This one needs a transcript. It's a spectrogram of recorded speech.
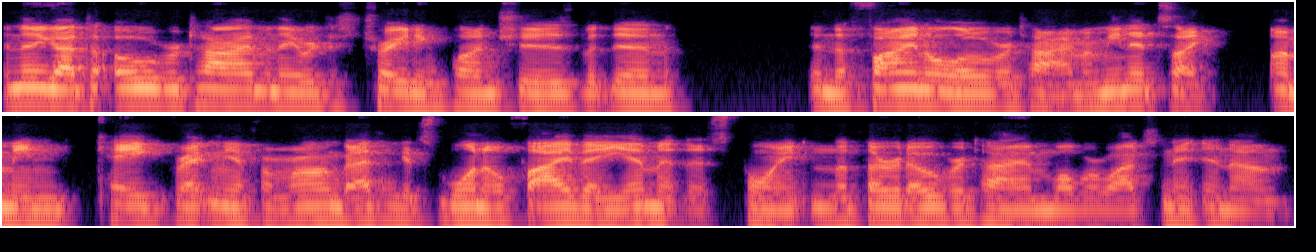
and then it got to overtime and they were just trading punches. But then in the final overtime, I mean, it's like, I mean, Kate, correct me if I'm wrong, but I think it's 105 a.m. at this point in the third overtime while we're watching it. And um,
